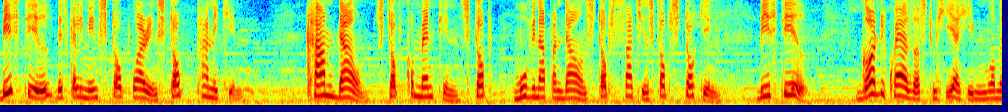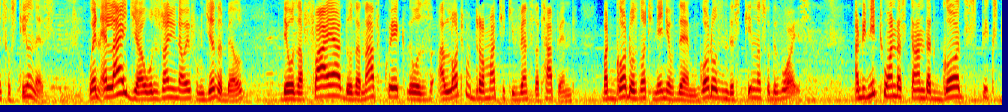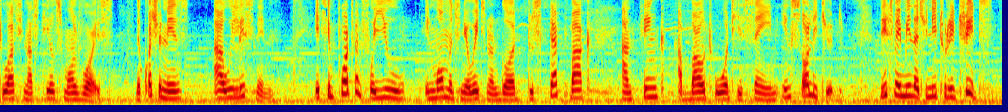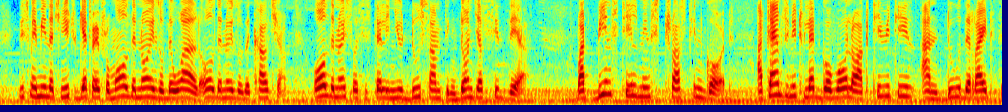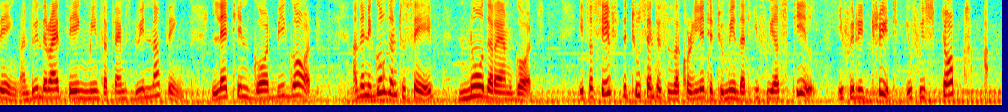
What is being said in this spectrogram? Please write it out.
Be still basically means stop worrying, stop panicking, calm down, stop commenting, stop moving up and down, stop searching, stop stalking, be still. God requires us to hear Him in moments of stillness. When Elijah was running away from Jezebel, there was a fire, there was an earthquake, there was a lot of dramatic events that happened, but God was not in any of them. God was in the stillness of the voice. And we need to understand that God speaks to us in a still small voice. The question is, are we listening? It's important for you in moments when you're waiting on God to step back and think about what He's saying in solitude. This may mean that you need to retreat. This may mean that you need to get away from all the noise of the world, all the noise of the culture, all the noise that is telling you do something, don't just sit there. But being still means trusting God. At times we need to let go of all our activities and do the right thing. And doing the right thing means at times doing nothing, letting God be God. And then he goes on to say, Know that I am God. It's as if the two sentences are correlated to mean that if we are still, if we retreat, if we stop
